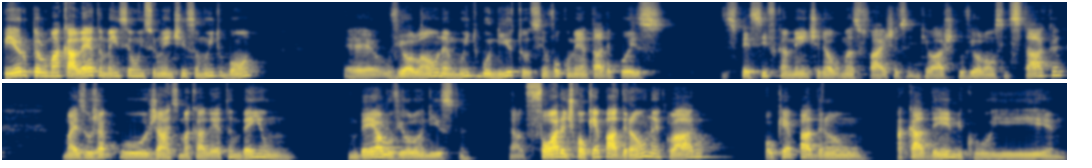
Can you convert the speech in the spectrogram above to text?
Primeiro, pelo Macalé também ser um instrumentista muito bom. É, o violão, né, muito bonito. Assim, eu vou comentar depois especificamente né, algumas faixas em que eu acho que o violão se destaca. Mas o, o Jardim Macalé também é um, um belo violonista. Tá? Fora de qualquer padrão, né, claro. Qualquer padrão acadêmico e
